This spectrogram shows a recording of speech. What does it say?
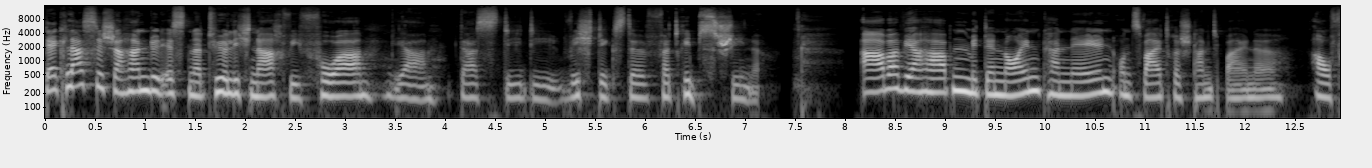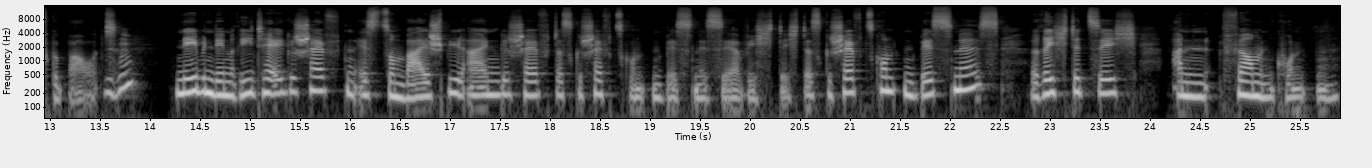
Der klassische Handel ist natürlich nach wie vor ja, das die, die wichtigste Vertriebsschiene. Aber wir haben mit den neuen Kanälen uns weitere Standbeine aufgebaut. Mhm. Neben den Retail-Geschäften ist zum Beispiel ein Geschäft, das Geschäftskundenbusiness, sehr wichtig. Das Geschäftskundenbusiness richtet sich an Firmenkunden.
